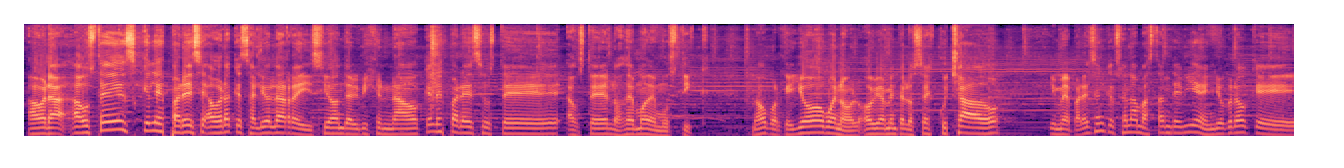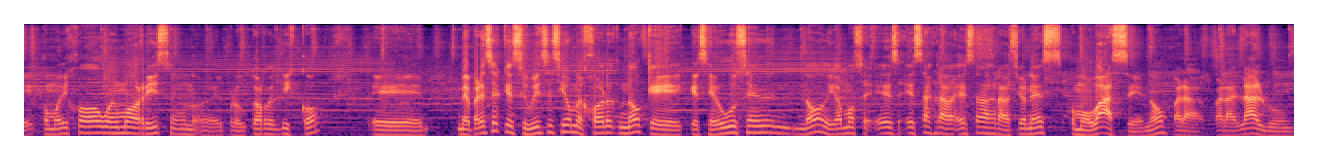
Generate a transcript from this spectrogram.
Ahora, ¿a ustedes qué les parece, ahora que salió la reedición del Vision Now, qué les parece usted, a ustedes los demos de Mustic? ¿No? Porque yo, bueno, obviamente los he escuchado, y me parecen que suena bastante bien. Yo creo que, como dijo Owen Morris, el productor del disco, eh, me parece que si hubiese sido mejor ¿no? que, se usen, ¿no? digamos, esas, esas grabaciones como base ¿no? para, para el álbum.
